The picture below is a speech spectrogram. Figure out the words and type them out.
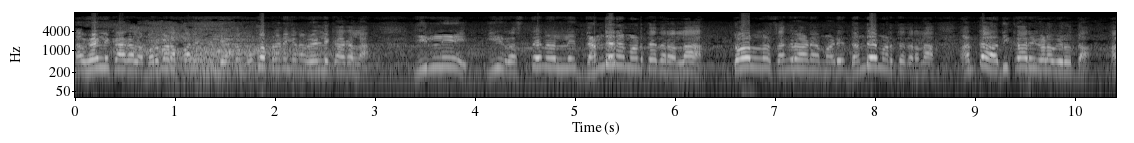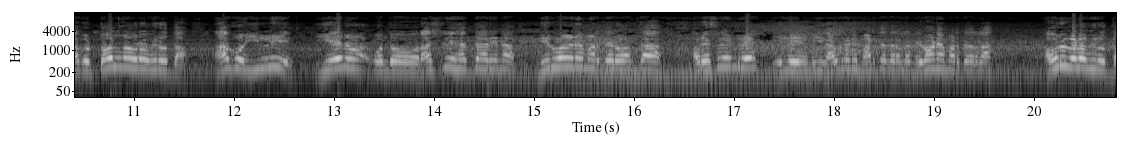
ನಾವು ಹೇಳಲಿಕ್ಕಾಗಲ್ಲ, ಬರಬೇಡಪ್ಪ ನೀನು ಇಲ್ಲಿ ಅಂತ ಮೂಕ ಪ್ರಾಣಿಗೆ ನಾವು ಹೇಳಲಿಕ್ಕಾಗಲ್ಲ. ಇಲ್ಲಿ ಈ ರಸ್ತೆನಲ್ಲಿ ದಂಧೆನೆ ಮಾಡ್ತಾ ಇದಾರಲ್ಲ ಟೋಲ್ನ ಸಂಗ್ರಹಣೆ ಮಾಡಿ ದಂಧೆ ಮಾಡ್ತಾ ಇದಾರಲ್ಲ, ಅಂತ ಅಧಿಕಾರಿಗಳ ವಿರುದ್ಧ ಹಾಗೂ ಟೋಲ್ನವರ ವಿರುದ್ಧ ಹಾಗೂ ಇಲ್ಲಿ ಏನು ಒಂದು ರಾಷ್ಟ್ರೀಯ ಹೆದ್ದಾರಿನ ನಿರ್ವಹಣೆ ಮಾಡ್ತಾ ಇರುವಂತ ಅವ್ರ ಹೆಸರೇನ್ರಿ ಇಲ್ಲಿ ಈಗ ಆಲ್ರೆಡಿ ಮಾಡ್ತಾ ಇದಾರಲ್ಲ, ನಿರ್ವಹಣೆ ಮಾಡ್ತಾ ಇದಾರಲ್ಲ, ಅವರುಗಳ ವಿರುದ್ಧ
